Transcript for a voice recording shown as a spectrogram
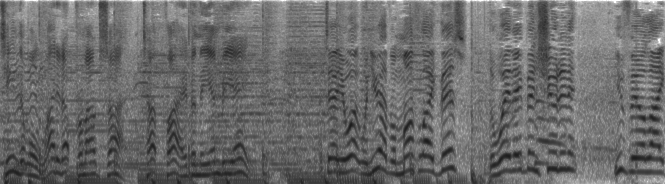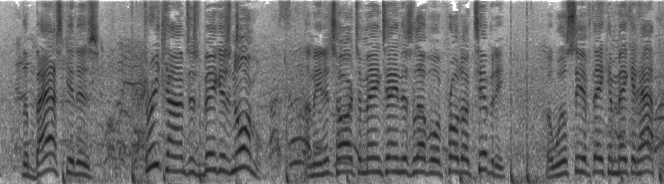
team that will light it up from outside, top five in the NBA. I tell you what, when you have a month like this, the way they've been shooting it, you feel like the basket is three times as big as normal. I mean, it's hard to maintain this level of productivity, but we'll see if they can make it happen.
